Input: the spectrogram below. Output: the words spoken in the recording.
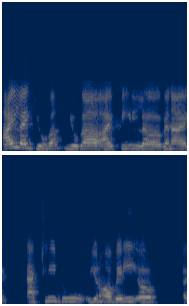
I like yoga. Yoga, I feel uh, when I actually do, you know, a very uh, uh,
